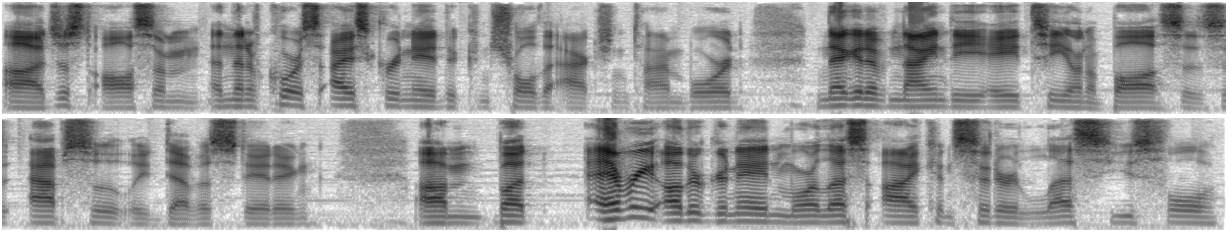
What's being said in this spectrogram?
Uh, just awesome. And then, of course, Ice Grenade to control the action time board. Negative 90 AT on a boss is absolutely devastating. Um, but every other grenade, more or less, I consider less useful.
